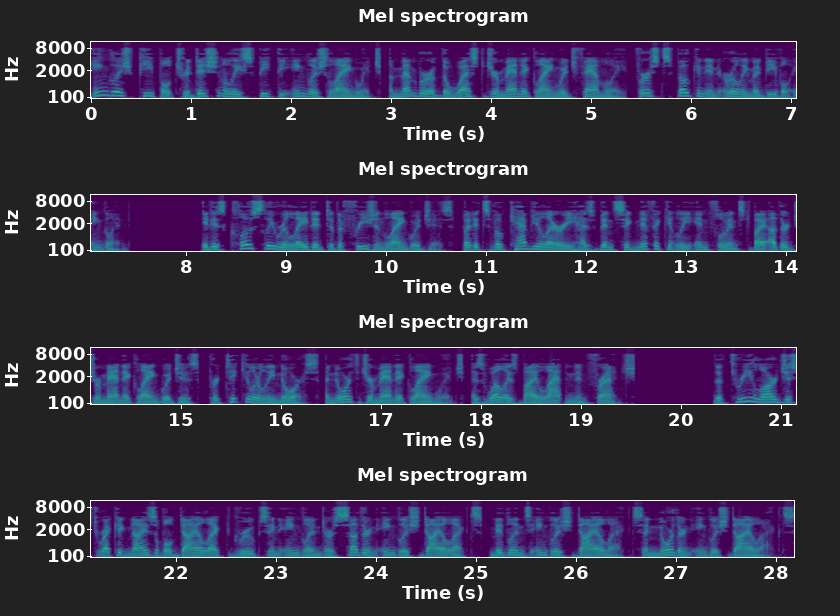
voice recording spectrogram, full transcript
English people traditionally speak the English language, a member of the West Germanic language family, first spoken in early medieval England. It is closely related to the Frisian languages, but its vocabulary has been significantly influenced by other Germanic languages, particularly Norse a North Germanic language, as well as by Latin and French. The three largest recognizable dialect groups in England are Southern English dialects, Midlands English dialects and Northern English dialects.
